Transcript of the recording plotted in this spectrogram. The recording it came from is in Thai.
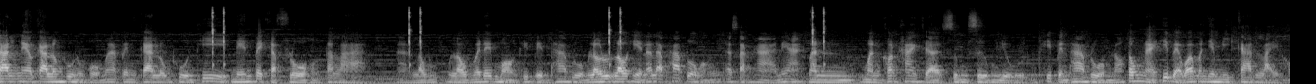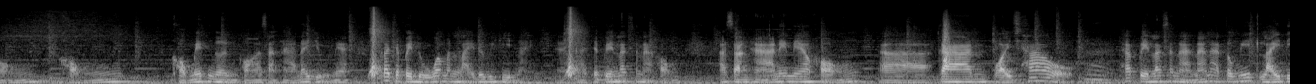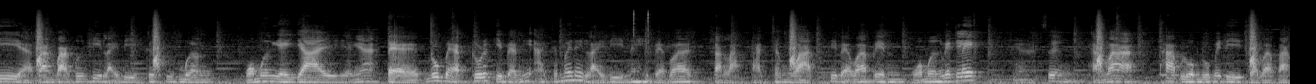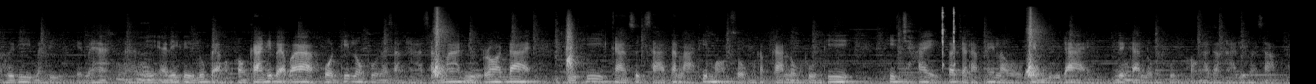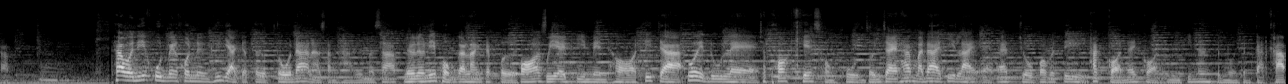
การแนวการลงทุนของผมอะเป็นการลงทุนที่เน้นไปกับโฟล์ของตลาดอะเราเราไม่ได้มองที่เป็นภาพรวมเราเราเห็นแล้วแหละภาพรวมของอสังหาเนี่ยมันมันค่อนข้างจะซึมซึมอยู่ที่เป็นภาพรวมเนาะตรงไหนที่แบบว่ามันยังมีการไหลของของ ของเม็ดเงินของอสังหาได้อยู่เนี่ยก็จะไปดูว่ามันไหลด้วยวิธีไหนอะอาจจะเป็นลักษณะของอสังหาในแนวของอาการปล่อยเช่าอืมถ้าเป็นลักษณะนั้นอะตรงนี้ไหลดีอะบางบางพื้นที่ไหลดีก็คือเมืองหัวเมืองใหญ่ๆ อย่างเงี้ยแต่รูปแบบธุรกิจแบบนี้อาจจะไม่ได้ไหลดีในแบบว่าตลาดต่างจังหวัดที่แบบว่าเป็นหัวเมืองเล็กๆอ่า ซึ่งถามว่าภาพรวมดูไม่ดีแต่ว่าบางพื้นที่มันดีเห็นไหมฮะอันนี้อันนี้คือรูปแบบของการที่แบบว่าคนที่ลงทุนอสังหาสามารถอยู่รอดได้อยู่ที่การศึกษาตลาดที่เหมาะสมกับการลงทุนที่ที่ใช่ก็จะทำให้เราเป็นอยู่ได้ด้วยการลงทุนของอสังหาริมทรัพย์ครับอืมถ้าวันนี้คุณเป็นคนหนึ่งที่อยากจะเติบโตด้านอสังหาริมทรัพย์เร็วๆนี้ผมกำลังจะเปิดคอร์ส VIP Mentor ที่จะช่วยดูแลเฉพาะเคสของคุณ สนใจถ้ามาได้ที่ Line แอด Joe Property ถ้าก่อนได้ก่อนมีที่นั่งจำนวนจำกัดครับ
